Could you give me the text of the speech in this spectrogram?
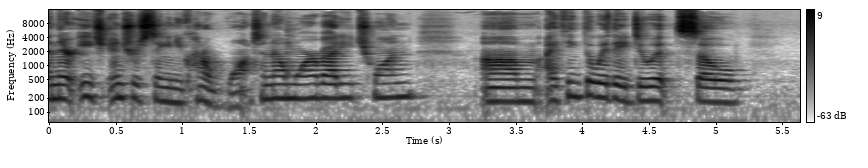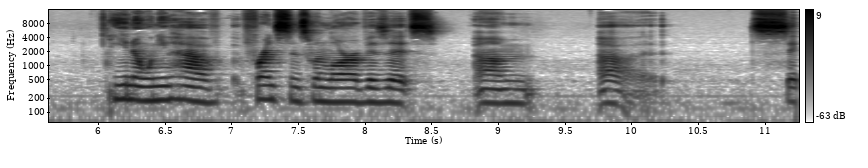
and they're each interesting, and you kind of want to know more about each one. Um, I think the way they do it, so, you know, when you have, for instance, when Laura visits, um, uh, Sa-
